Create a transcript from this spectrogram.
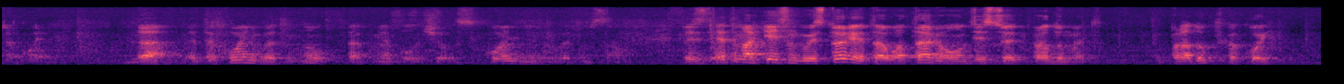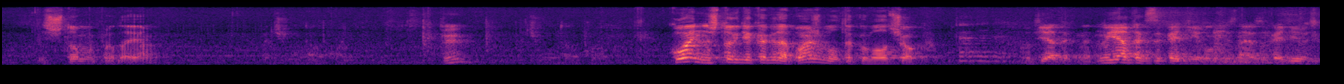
Такой. Да, это конь в этом, ну, так у меня получилось, конь в этом самом. То есть это маркетинговая история, это аватар, он здесь все это продумает. Продукт какой? Есть что мы продаем? Почему там конь? М? Почему там конь? Конь, ну что, где, когда? Помнишь, был такой волчок? Вот я так, ну я так закодировал, не знаю, закодировать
